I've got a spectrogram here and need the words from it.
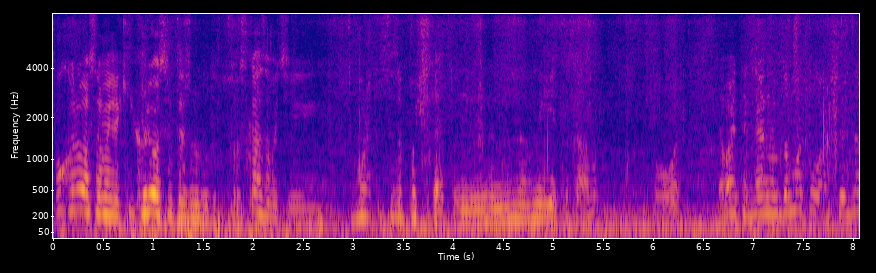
По колесам, які колеса теж не буду тут розказувати, і можете це почитати, то не, не, не є цікаво. От. Давайте глянемо до мотора. Що для...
